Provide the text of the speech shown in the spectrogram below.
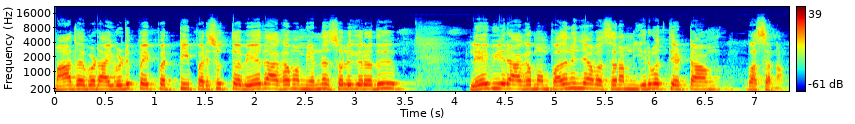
மாதவிடாய் விடுப்பை பற்றி பரிசுத்த வேதாகமம் என்ன சொல்கிறது? லேவியராகமம் பதினஞ்சாம் வசனம் இருபத்தி எட்டாம் வசனம்.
